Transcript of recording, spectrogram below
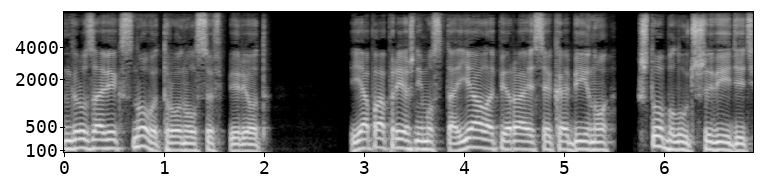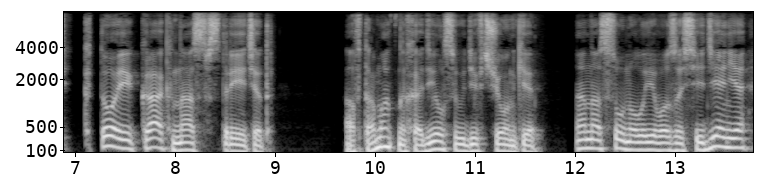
Грузовик снова тронулся вперед. Я по-прежнему стоял, опираясь о кабину, чтобы лучше видеть, кто и как нас встретит. Автомат находился у девчонки. Она сунула его за сиденье,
